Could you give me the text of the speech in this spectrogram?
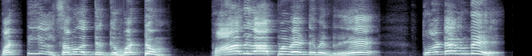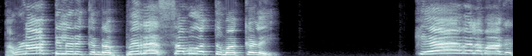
பட்டியல் சமூகத்திற்கு மட்டும் பாதுகாப்பு வேண்டும் என்று தொடர்ந்து தமிழ்நாட்டில் இருக்கின்ற பிற சமூகத்து மக்களை கேவலமாக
